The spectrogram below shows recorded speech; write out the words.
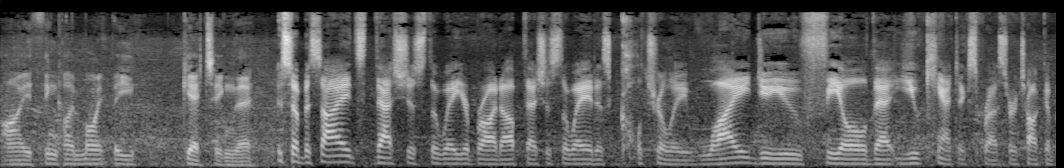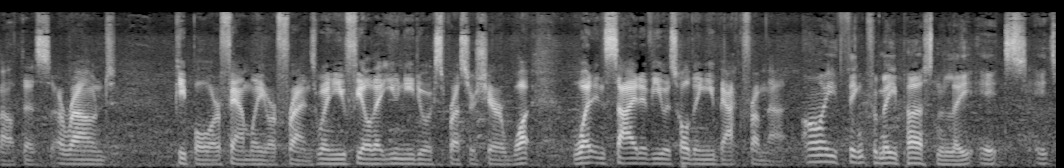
I think I might be getting there. So besides that's just the way you're brought up, that's just the way it is culturally. Why do you feel that you can't express or talk about this around people or family or friends when you feel that you need to express or share what what inside of you is holding you back from that? I think for me personally, it's it's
